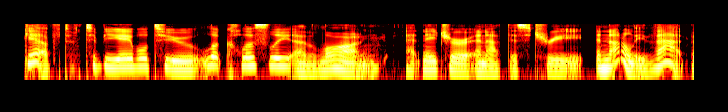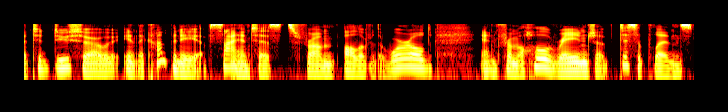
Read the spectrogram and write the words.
gift to be able to look closely and long at nature and at this tree. And not only that, but to do so in the company of scientists from all over the world and from a whole range of disciplines.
